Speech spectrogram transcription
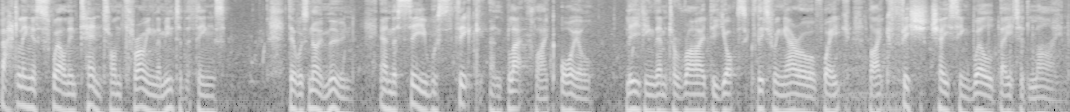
battling a swell intent on throwing them into the things. There was no moon, and the sea was thick and black like oil, leaving them to ride the yacht's glittering arrow of wake like fish chasing well baited line.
